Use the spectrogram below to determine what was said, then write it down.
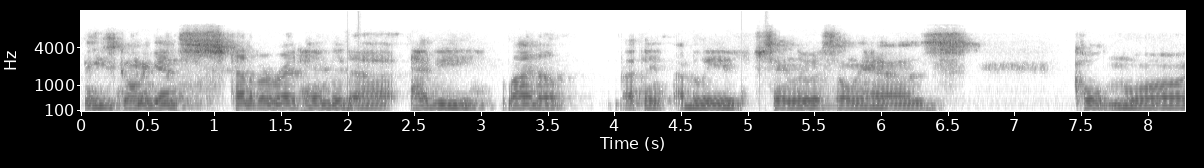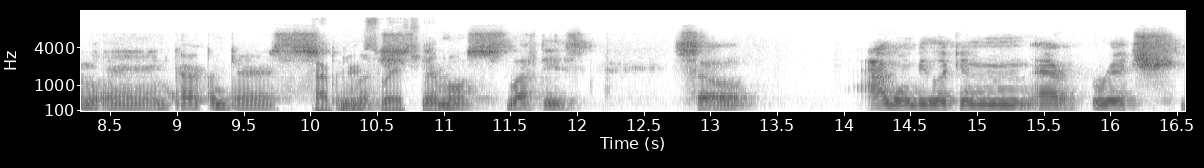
he's going against kind of a right-handed uh, heavy lineup. I think I believe St. Louis only has Kolten Wong and Carpenter's Carpenter switch, their most lefties. So I won't be looking at Rich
